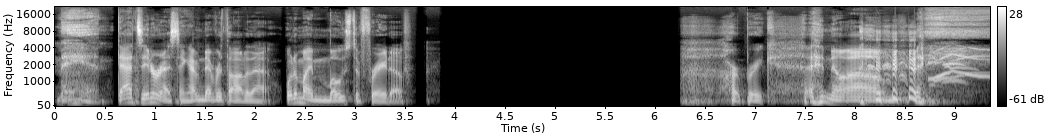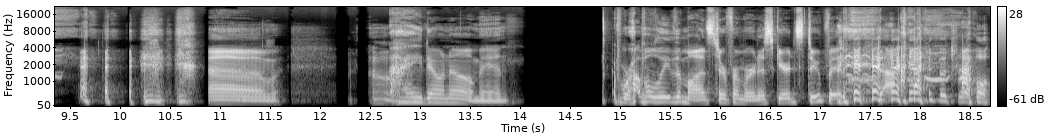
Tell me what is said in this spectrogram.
Man, that's interesting. I've never thought of that. What am I most afraid of? Heartbreak. no. Um. um. Oh. I don't know, man. Probably the monster from Ernest Scared Stupid. the troll.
